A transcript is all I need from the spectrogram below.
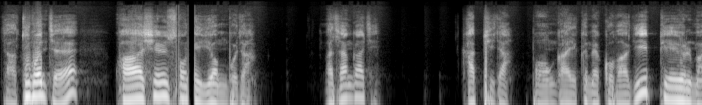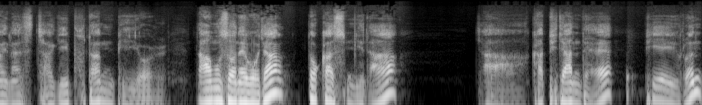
자, 두 번째, 과실 손해 위험 보장. 마찬가지. 가피자, 보험가입 금액 곱하기 피해율 마이너스 자기 부담 비율. 나무 손해 보장 똑같습니다. 자, 가피자인데 피해율은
